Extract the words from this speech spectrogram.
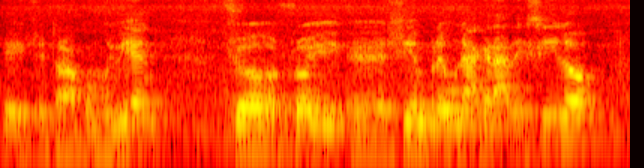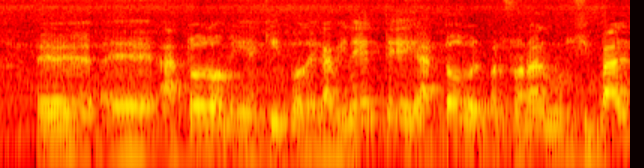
Sí, se trabajó muy bien. Yo soy eh, siempre un agradecido eh, eh, a todo mi equipo de gabinete y a todo el personal municipal,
